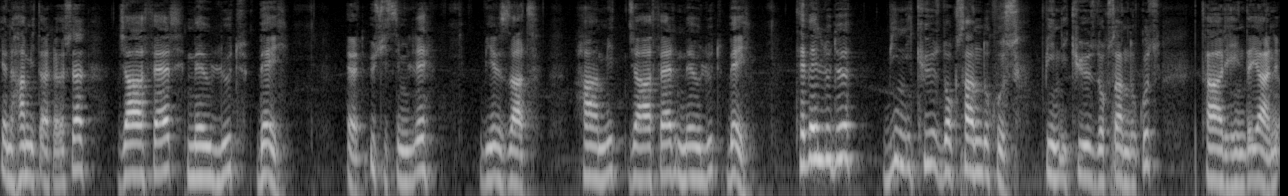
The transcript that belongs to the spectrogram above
yani Hamit arkadaşlar. Cafer Mevlüt Bey. Evet üç isimli bir zat. Hamit Cafer Mevlüt Bey. Tevellüdü 1299 1299 tarihinde yani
